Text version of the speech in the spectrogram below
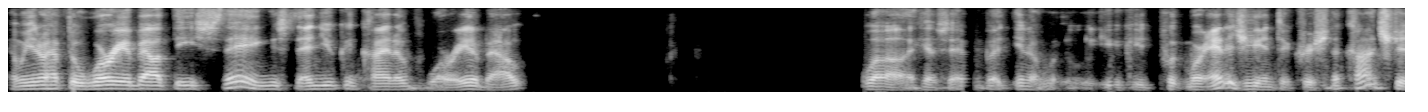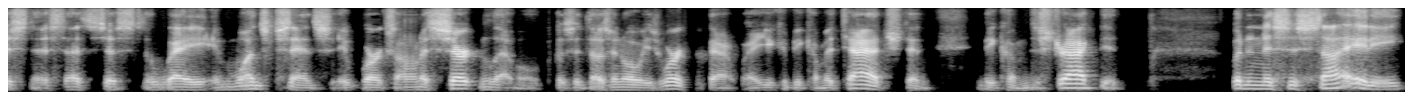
And when you don't have to worry about these things, then you can kind of worry about, well, I guess, but you know, you could put more energy into Krishna consciousness. That's just the way, in one sense, it works on a certain level because it doesn't always work that way. You could become attached and become distracted. But in a society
